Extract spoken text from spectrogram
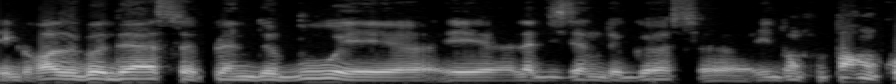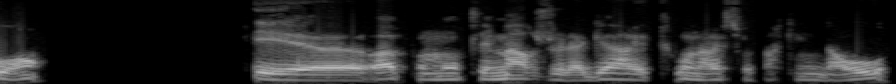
des grosses godasses pleines de boue et, euh, euh, la dizaine de gosses. Euh, et donc on part en courant. Et hop, on monte les marches de la gare et tout, on arrive sur le parking d'en haut.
